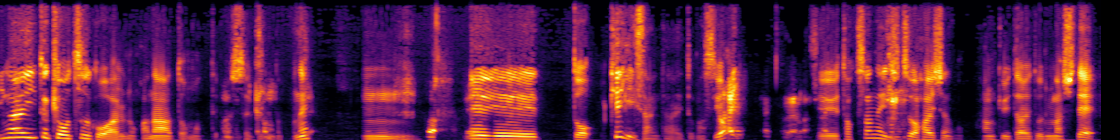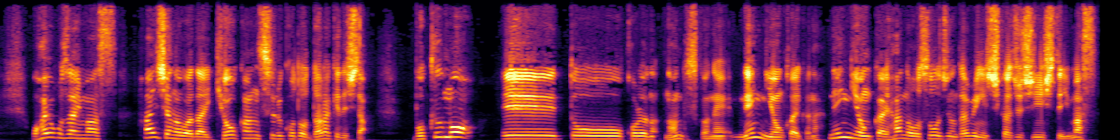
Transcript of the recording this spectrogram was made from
意外と共通項あるのかなと思ってましたけれどもね。うん。まあえーっと、ケリーさんいただいてますよ。はい。ありがとうございます。えーたくさんね、実は歯医者の反響いただいておりまして、おはようございます。歯医者の話題、共感することだらけでした。僕も、えーと、これは何ですかね。年に4回かな。年に4回歯のお掃除のために歯科受診しています。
